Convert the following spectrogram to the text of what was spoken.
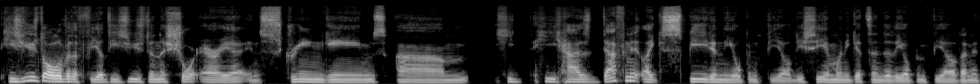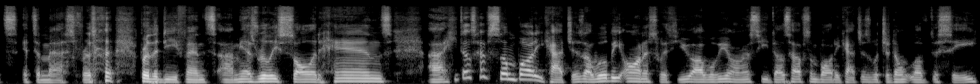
he's used all over the field he's used in the short area in screen games um he he has definite like speed in the open field. You see him when he gets into the open field, and it's it's a mess for the for the defense. Um, he has really solid hands. Uh, he does have some body catches. I will be honest with you. I will be honest. He does have some body catches, which I don't love to see.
